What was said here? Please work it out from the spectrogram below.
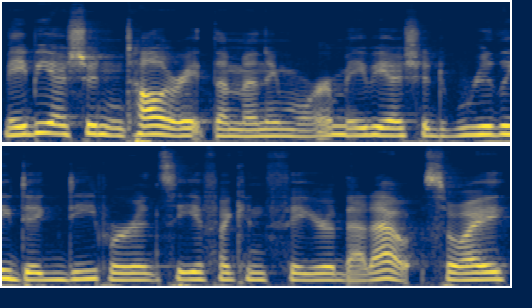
Maybe I shouldn't tolerate them anymore. Maybe I should really dig deeper and see if I can figure that out. So I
